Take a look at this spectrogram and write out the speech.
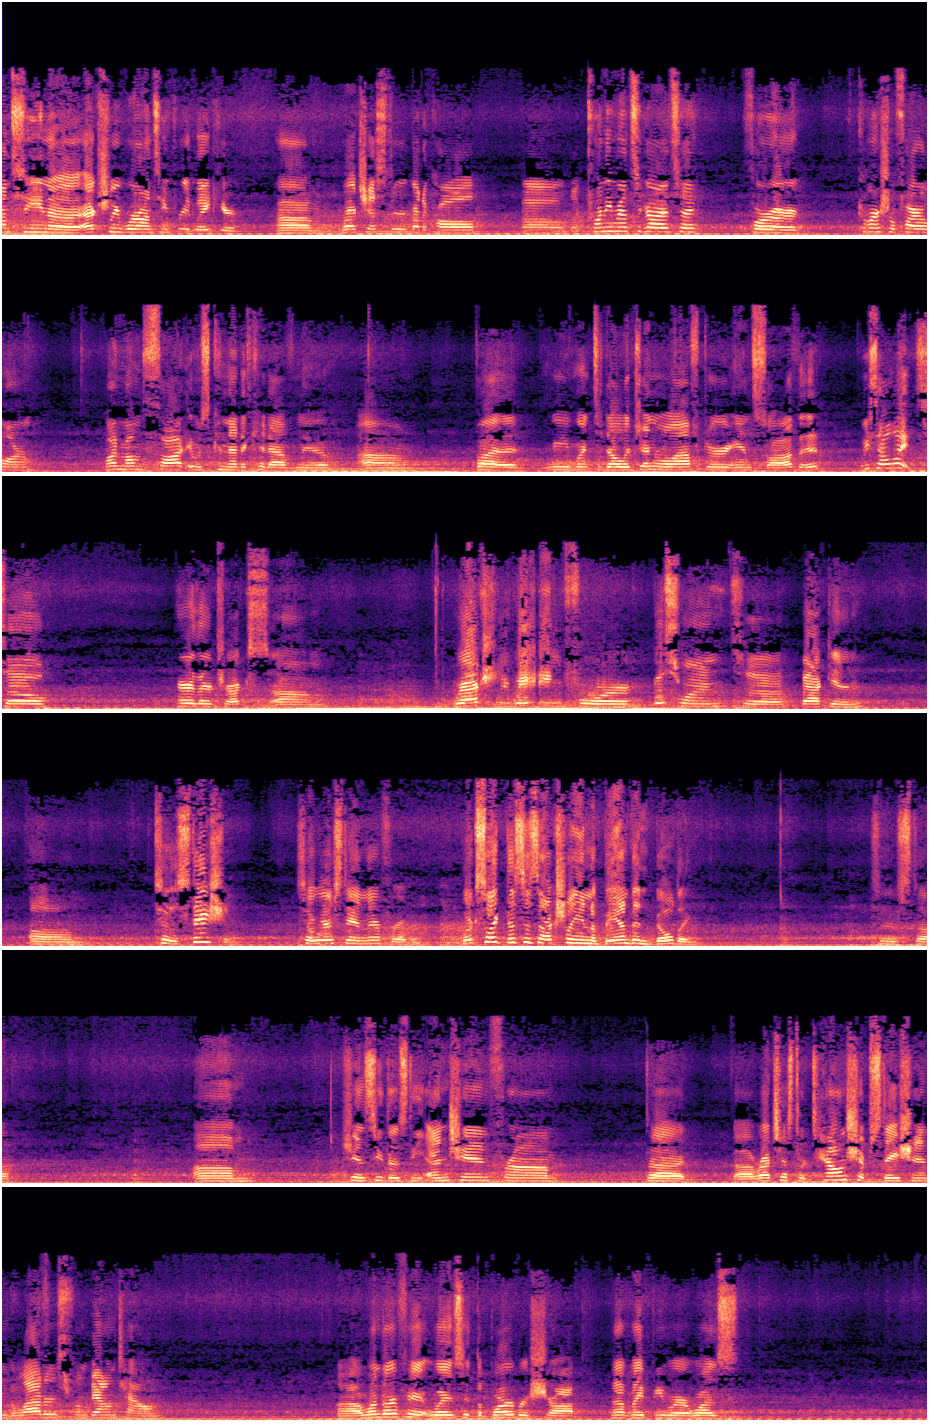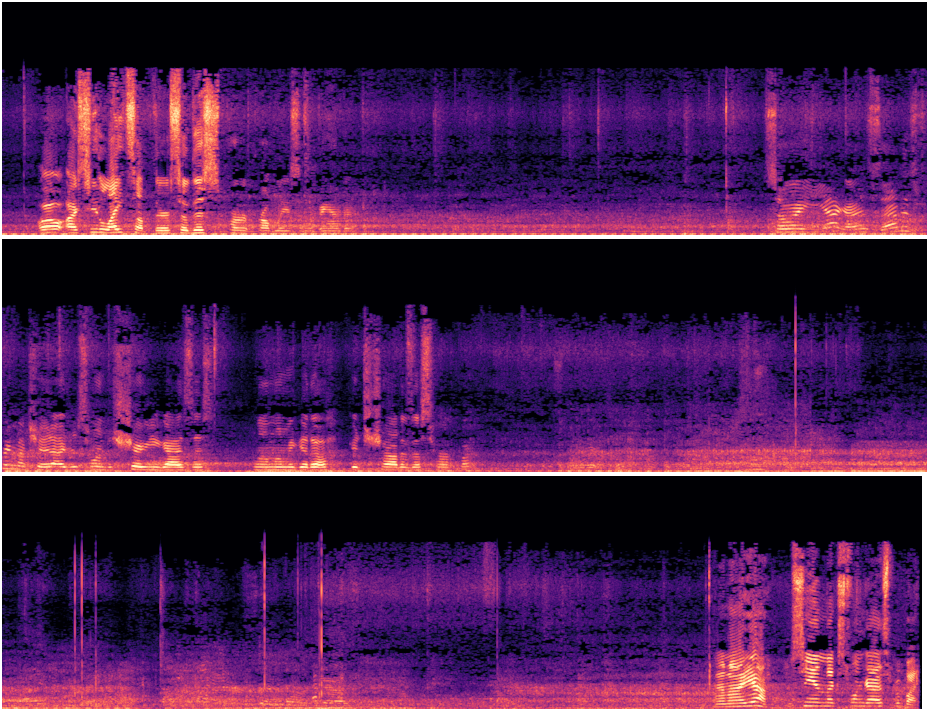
on scene. Uh, actually, we're on scene pretty late here. Um, Rochester got a call uh, like 20 minutes ago, I'd say, for a commercial fire alarm. My mom thought it was Connecticut Avenue, um, but we went to Dollar General after and saw that we saw lights. So here are their trucks. Um, we're actually waiting for this one to back in um, to the station. So we're staying there forever. Looks like this is actually an abandoned building. So stuff. Um, you can see there's the engine from the uh, Rochester Township Station, the ladders from downtown. Uh, I wonder if it was at the barber shop. That might be where it was. Well, I see lights up there, so this part probably isn't abandoned. So, uh, yeah, guys, that is pretty much it. I just wanted to show you guys this. Let me get a good shot of this real quick. And, uh, yeah, see you in the next one, guys. Bye-bye.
